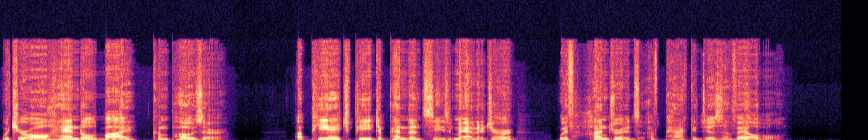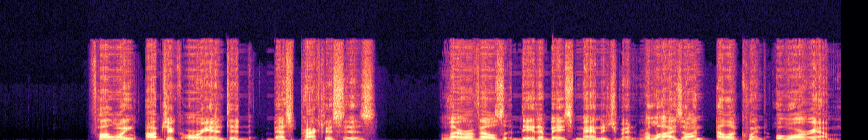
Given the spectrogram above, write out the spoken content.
which are all handled by Composer, a PHP dependencies manager with hundreds of packages available. Following object-oriented best practices, Laravel's database management relies on Eloquent ORM,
